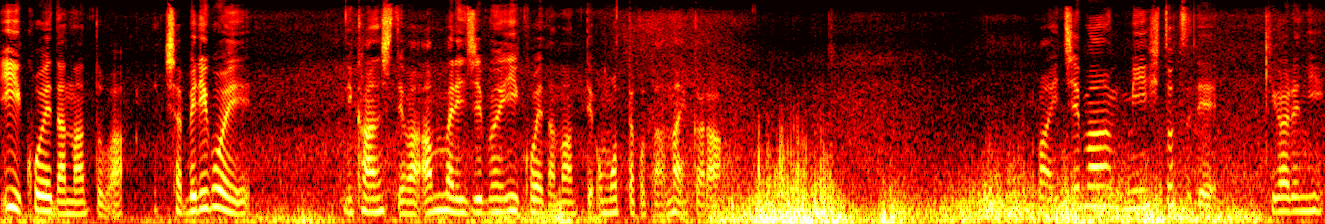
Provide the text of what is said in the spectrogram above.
いい声だなとは喋り声に関してはあんまり自分いい声だなって思ったことはないから、まあ、一番身一つで気軽に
